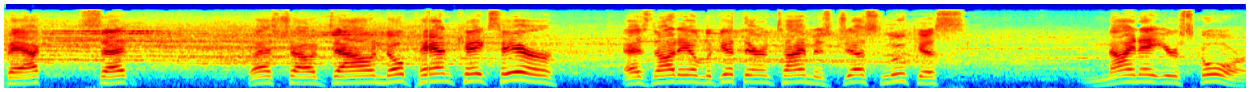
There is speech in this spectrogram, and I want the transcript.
Back, set. Last child down. No pancakes here. As not able to get there in time is Jess Lucas. 9 8 your score.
